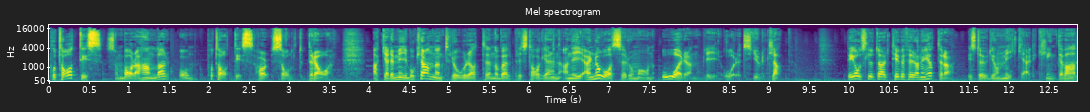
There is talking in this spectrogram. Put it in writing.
Potatis, som bara handlar om potatis, har sålt bra. Akademibokhandeln tror att nobelpristagaren Annie Ernaux roman Åren blir årets julklapp. Det avslutar TV4-nyheterna i studion Mikael Klintevall.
